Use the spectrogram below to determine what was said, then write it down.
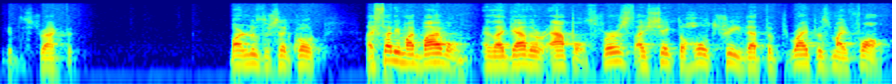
They get distracted. Martin Luther said, quote, I study my Bible as I gather apples. First, I shake the whole tree that the ripest might fall.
